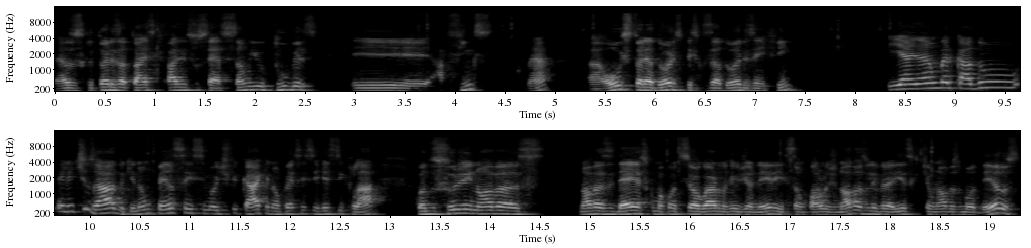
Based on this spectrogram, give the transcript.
né? os escritores atuais que fazem sucesso são youtubers e afins, né? Uh, ou historiadores, pesquisadores, enfim. E ainda é um mercado elitizado, que não pensa em se modificar, que não pensa em se reciclar. Quando surgem novas novas ideias, como aconteceu agora no Rio de Janeiro e em São Paulo, de novas livrarias que tinham novos modelos,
